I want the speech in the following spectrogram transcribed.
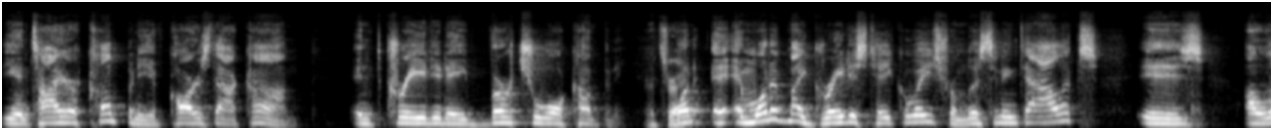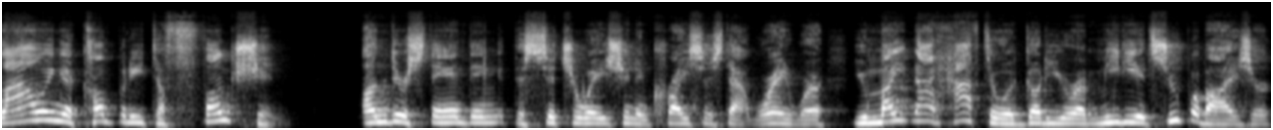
the entire company of cars.com, and created a virtual company. That's right. One, and one of my greatest takeaways from listening to Alex is allowing a company to function understanding the situation and crisis that we're in, where you might not have to uh, go to your immediate supervisor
